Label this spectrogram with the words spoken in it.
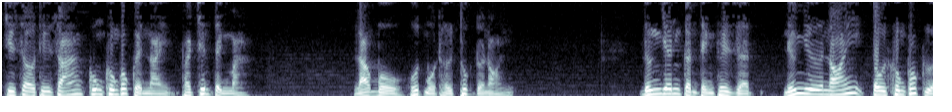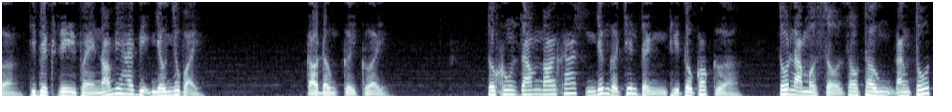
chỉ sợ thị xã cũng không có quyền này, phải trên tỉnh mà. Lão Bồ hút một hơi thuốc rồi nói. Đương nhiên cần tỉnh phê duyệt, nếu như nói tôi không có cửa thì việc gì phải nói với hai vị nhiều như vậy? Cao Đông cười cười. Tôi không dám nói khác nhưng ở trên tỉnh thì tôi có cửa. Tôi làm một sở giao thông đang tốt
